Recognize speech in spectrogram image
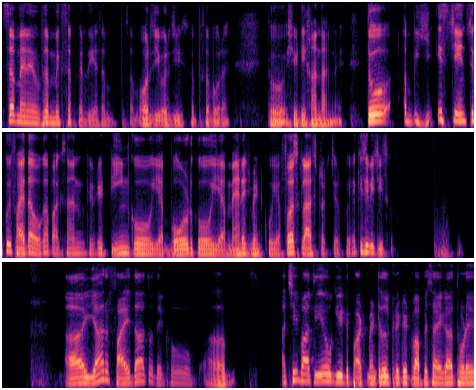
سب میں نے، سب مکس اپ کر دیا، سب سب اور جی اور جی سب سب ہو رہا ہے۔ تو شیٹی خاندان میں۔ تو اب اس چینج سے کوئی فائدہ ہوگا پاکستان کرکٹ ٹیم کو یا بورڈ کو یا مینجمنٹ کو یا فرسٹ کلاس اسٹرکچر کو یا کسی بھی چیز کو؟ یار فائدہ تو دیکھو اچھی بات یہ ہوگی ڈپارٹمنٹل کرکٹ واپس آئے گا، تھوڑے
